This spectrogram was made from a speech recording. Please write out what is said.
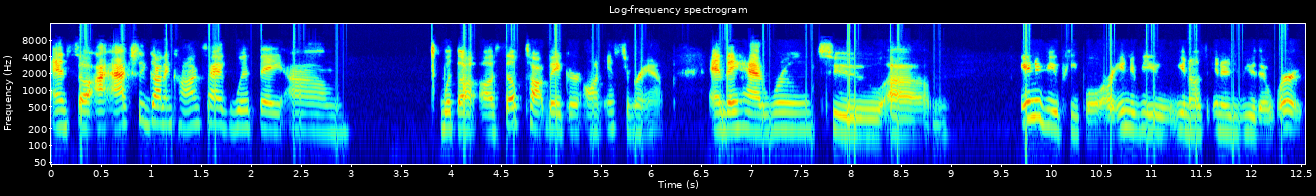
And so I actually got in contact with a um with a, a self-taught baker on Instagram, and they had room to um, interview people or interview, you know, interview their work.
